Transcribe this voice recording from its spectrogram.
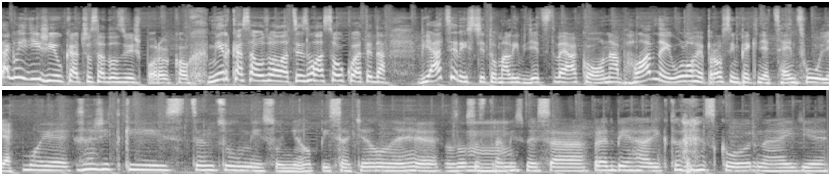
Tak vidíš, Živka, čo sa dozvieš po rokoch. Mirka sa ozvala cez hlasovku a teda viacerí ste to mali v detstve ako ona. V hlavnej úlohe prosím pekne cencúle. Moje zažitky s cencúlmi sú neopísateľné. So sestrami sme sa predbiehali, ktorá skôr nájde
